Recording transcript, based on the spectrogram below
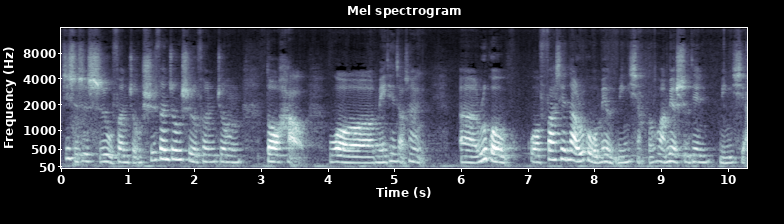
即使是十五分钟、十分钟、十五分钟都好，我每天早上呃，如果我发现到，如果我没有冥想的话，没有时间冥想，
